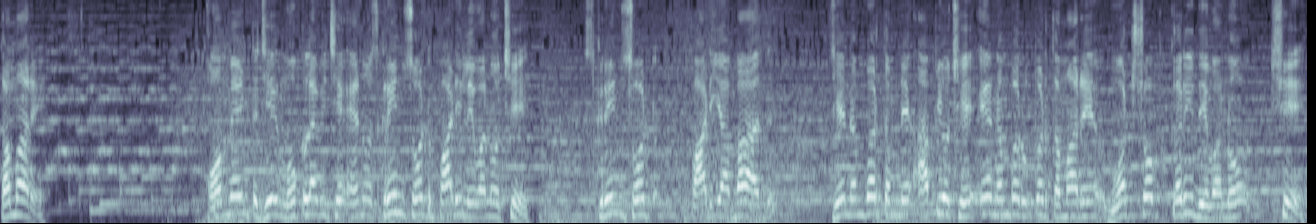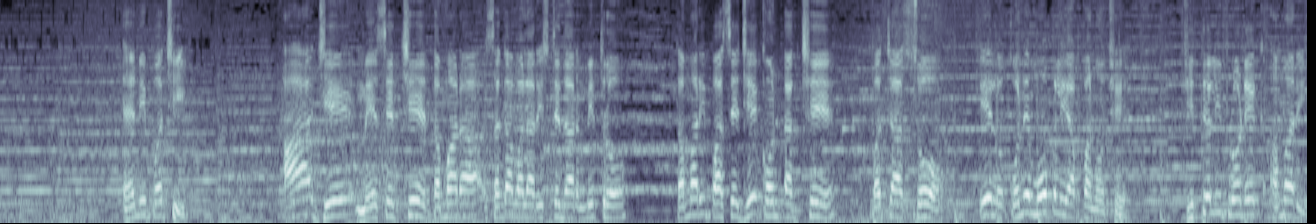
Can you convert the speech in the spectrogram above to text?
તમારે કોમેન્ટ જે મોકલાવી છે એનો સ્ક્રીનશોટ પાડી લેવાનો છે. સ્ક્રીનશોટ પાડ્યા બાદ જે નંબર તમને આપ્યો છે એ નંબર ઉપર તમારે વોટ્સઅપ કરી દેવાનો છે. એની પછી આ જે મેસેજ છે, તમારા સગાવાલા રિશ્તેદાર મિત્રો, તમારી પાસે જે કોન્ટેક્ટ છે, પચાસ સો, એ લોકોને મોકલી આપવાનો છે. જીતેલી પ્રોડક્ટ અમારી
